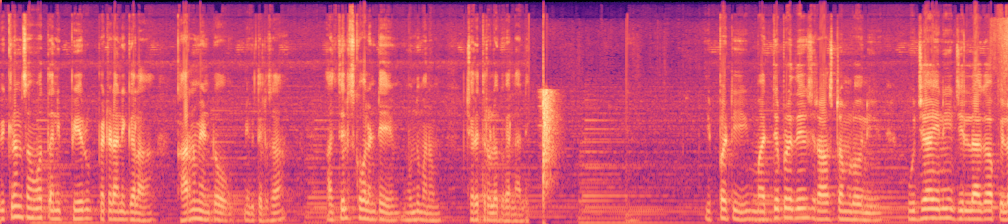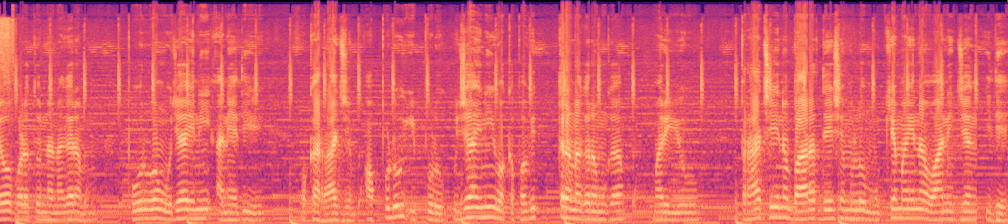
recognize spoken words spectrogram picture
విక్రమ్ సంవత్ అని పేరు పెట్టడానికి గల కారణం ఏంటో మీకు తెలుసా? అది తెలుసుకోవాలంటే ముందు మనం చరిత్రలోకి వెళ్ళాలి. ఇప్పటి మధ్యప్రదేశ్ రాష్ట్రంలోని ఉజ్జాయిని జిల్లాగా పిలువబడుతున్న నగరం పూర్వం ఉజ్జాయిని అనేది ఒక రాజ్యం. అప్పుడు ఇప్పుడు ఉజ్జయిని ఒక పవిత్ర నగరముగా మరియు ప్రాచీన భారతదేశంలో ముఖ్యమైన వాణిజ్యం ఇదే.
